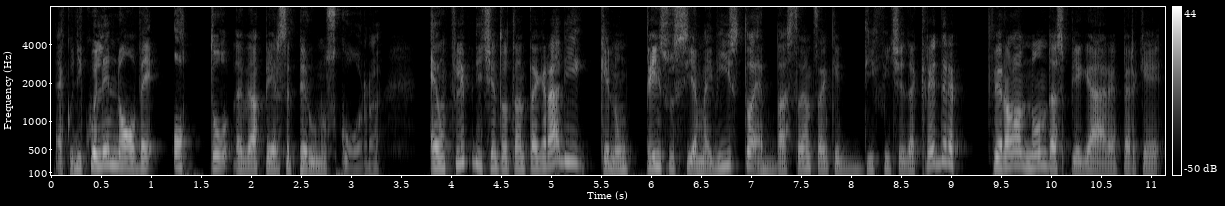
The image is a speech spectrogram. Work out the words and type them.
ecco, di quelle 9, 8 le aveva perse per uno score. È un flip di 180 gradi che non penso sia mai visto, è abbastanza anche difficile da credere, però non da spiegare perché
